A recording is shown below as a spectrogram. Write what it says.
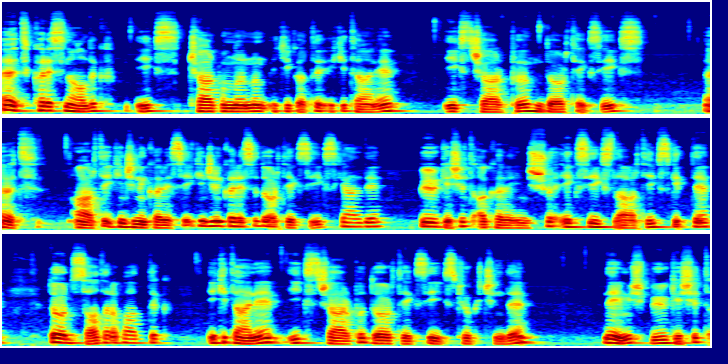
Evet karesini aldık. x çarpımlarının iki katı iki tane x çarpı 4 eksi x. Evet artı ikincinin karesi. İkincinin karesi 4 eksi x geldi. Büyük eşit a kareymiş. Şu eksi x ile artı x gitti. 4'ü sağ tarafa attık. 2 tane x çarpı 4 eksi x kök içinde neymiş? Büyük eşit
